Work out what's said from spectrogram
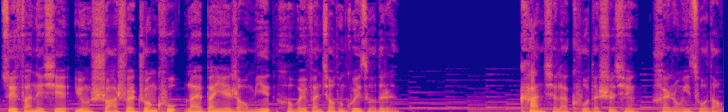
最烦那些用耍帅装酷来半夜扰民和违反交通规则的人。看起来酷的事情很容易做到。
